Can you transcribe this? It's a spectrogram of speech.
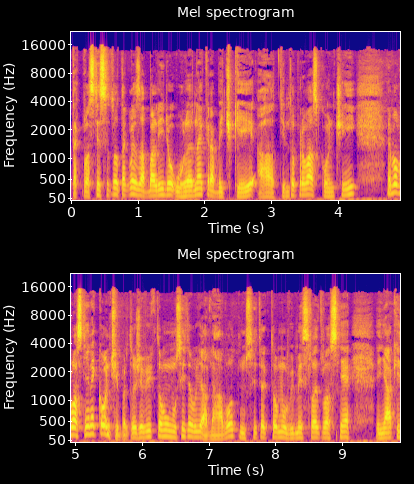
tak vlastně se to takhle zabalí do úhledné krabičky a tím to pro vás končí, nebo vlastně nekončí, protože vy k tomu musíte udělat návod, musíte k tomu vymyslet vlastně i nějaký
